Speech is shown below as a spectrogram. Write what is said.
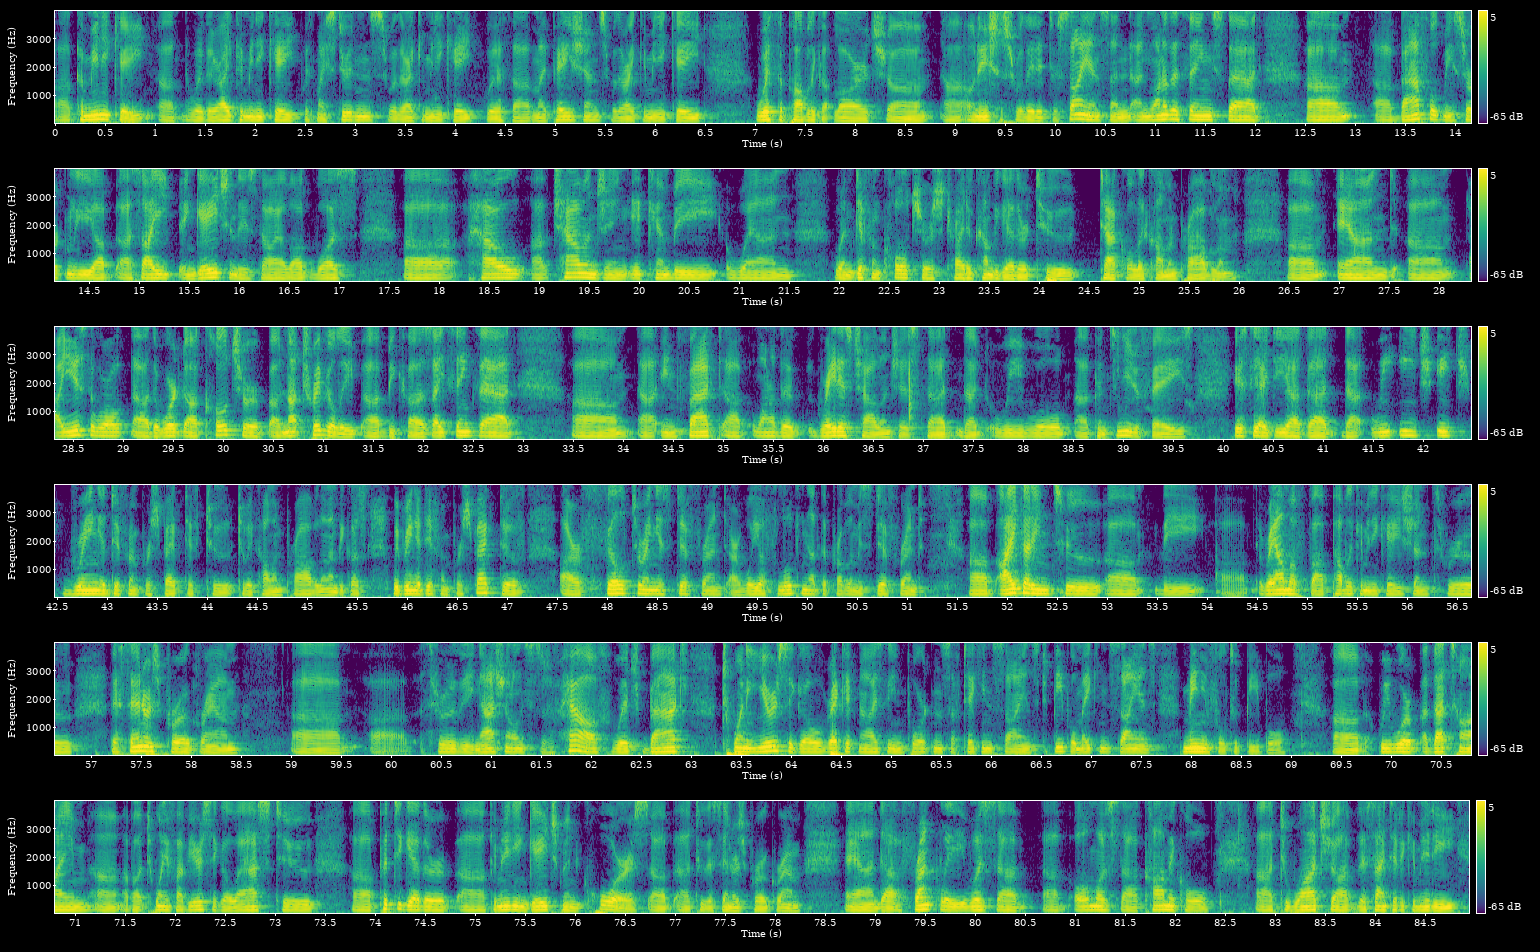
uh, communicate, whether I communicate with my students, whether I communicate with my patients, whether I communicate with the public at large uh, uh, on issues related to science. And, and one of the things that um, uh, baffled me, certainly as I engaged in this dialogue, was how challenging it can be when, when different cultures try to come together to tackle a common problem. Um, and um, I use the word, uh, the word uh, culture uh, not trivially because I think that um, uh, in fact, uh, one of the greatest challenges that, that we will uh, continue to face is the idea that, that we each each bring a different perspective to, to a common problem. And because we bring a different perspective, our filtering is different, our way of looking at the problem is different. Uh, I got into uh, the uh, realm of public communication through the Centers program. Uh, uh, through the National Institute of Health, which back 20 years ago recognized the importance of taking science to people, making science meaningful to people. Uh, we were at that time, uh, about 25 years ago, asked to uh, put together a community engagement course to the center's program. And frankly, it was almost comical to watch the scientific community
